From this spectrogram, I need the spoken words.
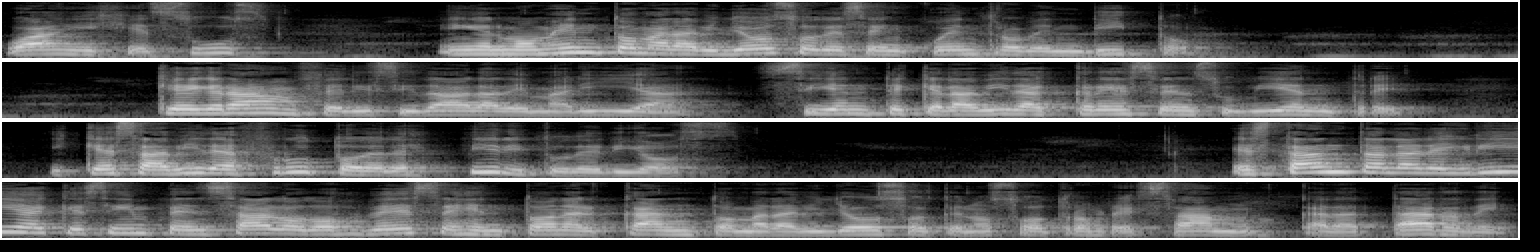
Juan y Jesús en el momento maravilloso de ese encuentro bendito. Qué gran felicidad la de María, siente que la vida crece en su vientre y que esa vida es fruto del Espíritu de Dios. Es tanta la alegría que sin pensarlo dos veces entona el canto maravilloso que nosotros rezamos cada tarde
